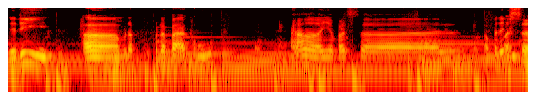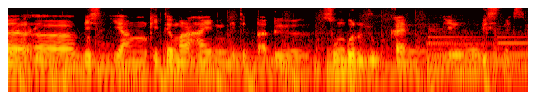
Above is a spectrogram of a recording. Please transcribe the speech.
Jadi uh, pendapat, pendapat aku uh, yang pasal apa tadi? pasal uh, bis, yang kita marahin kita tak ada sumber rujukan ilmu bisnes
